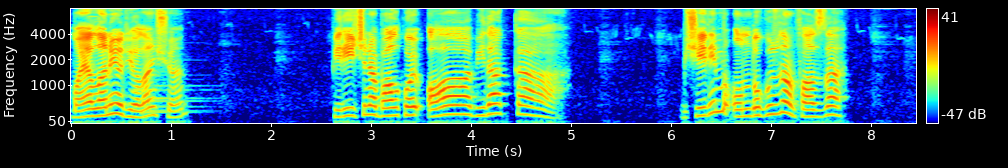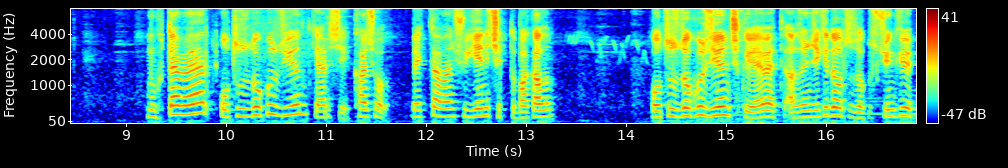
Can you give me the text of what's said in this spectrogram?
Mayalanıyor diyor lan şu an. Biri içine bal koy. Aa bir dakika. Bir şey değil mi? 19'dan fazla. Muhtemelen 39 yığın. Gerçi kaç o? Bekle lan şu yeni çıktı bakalım. 39 yığın çıkıyor evet. Az önceki de 39. Çünkü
